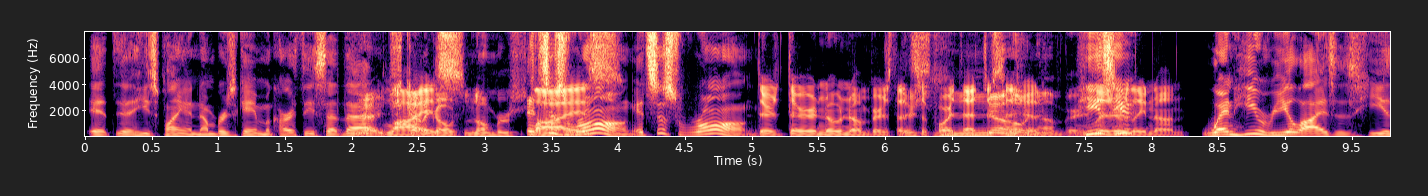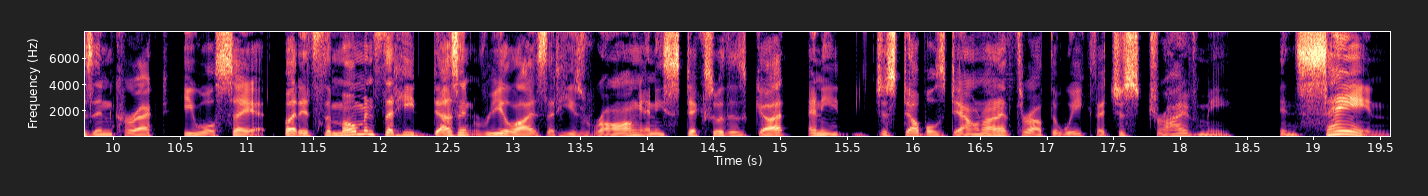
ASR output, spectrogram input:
it, that he's playing a numbers game. McCarthy said Yeah, that. you just gotta go Lies. with the numbers. It's just Lies. wrong. It's just wrong. There, there are no numbers that There's support that decision. no decision. numbers. He's- Literally none. when he realizes he is incorrect, he will say it. But it's the moments that he doesn't realize that he's wrong and he sticks with his gut and he just doubles down on it throughout the week that just drive me insane.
